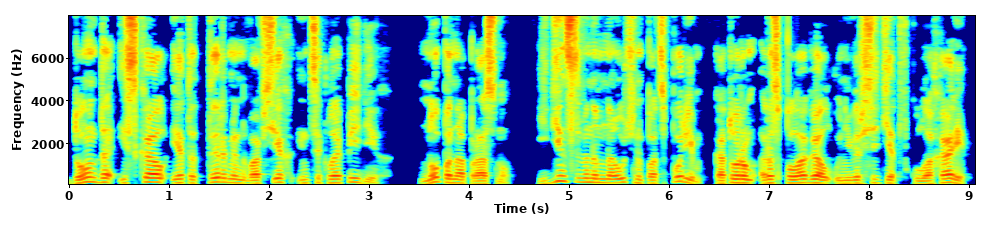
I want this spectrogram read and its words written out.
Донда искал этот термин во всех энциклопедиях, но понапрасну. Единственным научным подспорьем, которым располагал университет в Кулахаре,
